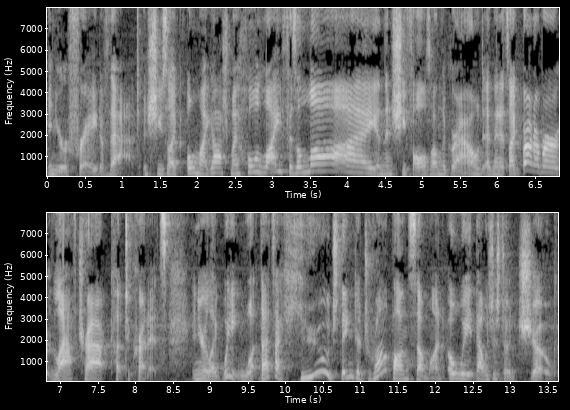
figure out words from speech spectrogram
and you're afraid of that. And she's like oh my gosh my whole life is a lie. And then she falls on the ground and then it's like burr, laugh track cut to credits. And you're like wait what? That's a huge thing to drop on someone. Oh wait that was just a joke.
